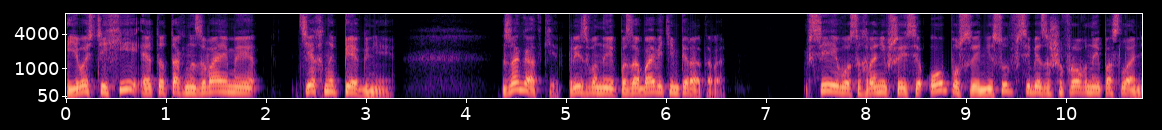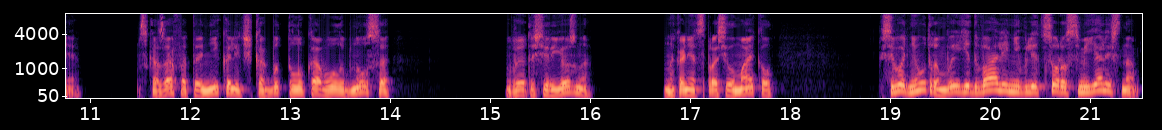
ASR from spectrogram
Его стихи — это так называемые технопегнии, загадки, призванные позабавить императора. Все его сохранившиеся опусы несут в себе зашифрованные послания. Сказав это, Николич как будто лукаво улыбнулся. — Вы это серьезно? — наконец спросил Майкл. — Сегодня утром вы едва ли не в лицо рассмеялись нам,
